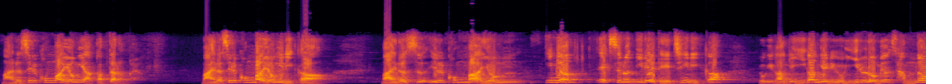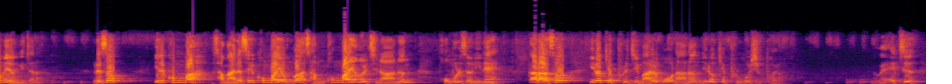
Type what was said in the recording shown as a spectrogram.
마이너스 1,0이 아깝다는 거예요. 마이너스 1,0이니까 마이너스 1,0이면 x는 1의 대칭이니까 여기 관계 2관계니 여기 2를 넣으면 3 넣으면 0이잖아. 그래서 1, 마이너스 1,0과 3,0을 지나는 포물선이네. 따라서 이렇게 풀지 말고 나는 이렇게 풀고 싶어요. 왜? x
